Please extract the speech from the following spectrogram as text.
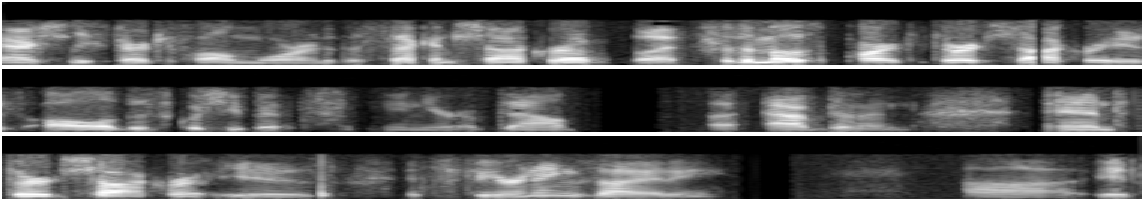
actually start to fall more into the second chakra, but for the most part, third chakra is all of the squishy bits in your abdom- uh, abdomen. And third chakra is it's fear and anxiety. Uh, it's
